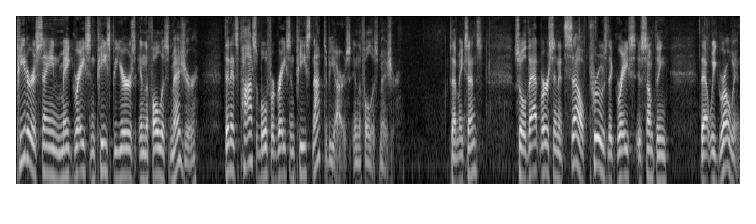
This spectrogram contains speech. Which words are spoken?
Peter is saying, May grace and peace be yours in the fullest measure, then it's possible for grace and peace not to be ours in the fullest measure. Does that make sense? So that verse in itself proves that grace is something that we grow in.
